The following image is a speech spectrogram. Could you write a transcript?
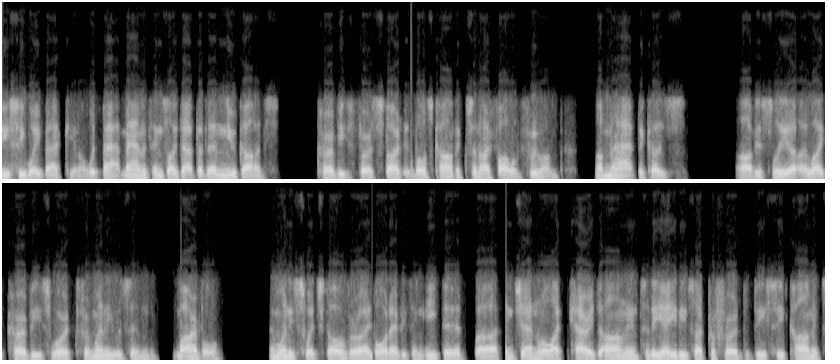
DC way back, you know, with Batman and things like that. But then New Gods, Kirby first started those comics, and I followed through on on that because obviously, I like Kirby's work from when he was in Marvel. And when he switched over, I bought everything he did. But in general, I carried on into the 80s. I preferred the DC comics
